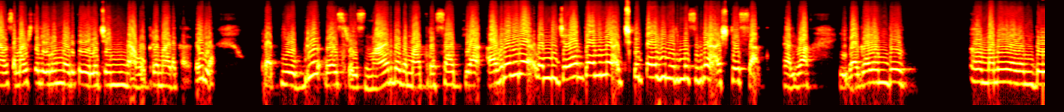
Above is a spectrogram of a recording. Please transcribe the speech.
ನಾವು ಸಮಾಜದಲ್ಲಿ ಏನೇನ್ ನಡೀತೀವಿ ಎಲ್ಲ ಚೇಂಜ್ ನಾವು ಒಬ್ರೇ ಇಲ್ಲ. ಪ್ರತಿಯೊಬ್ರು ವಾಯ್ಸ್ ರೈಸ್ ಮಾಡಿದಾಗ ಮಾತ್ರ ಸಾಧ್ಯ. ಅವರವರ ಒಂದು ಜವಾಬ್ದಾರಿನ ಅಚ್ಚುಕಟ್ಟಾಗಿ ನಿರ್ಮಿಸಿದ್ರೆ ಅಷ್ಟೇ ಸಾಕು, ಅಲ್ವಾ? ಇವಾಗ ಒಂದು ಮನೆಯ ಒಂದು,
